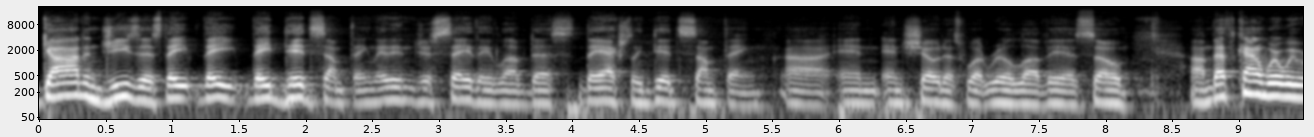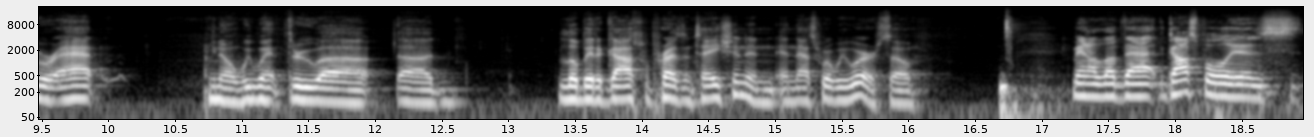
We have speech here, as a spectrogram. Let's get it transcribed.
God and Jesus, they they they did something. They didn't just say they loved us; they actually did something uh, and and showed us what real love is. So um, that's kind of where we were at. You know, we went through uh, uh, a little bit of gospel presentation, and and that's where we were. So Man, I love that. Gospel is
